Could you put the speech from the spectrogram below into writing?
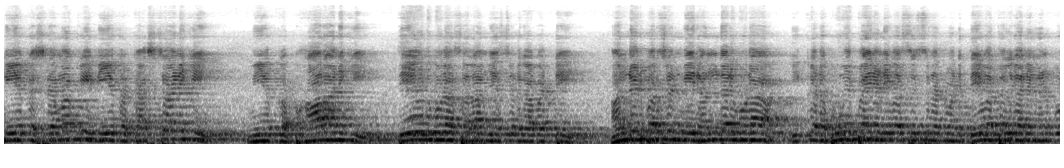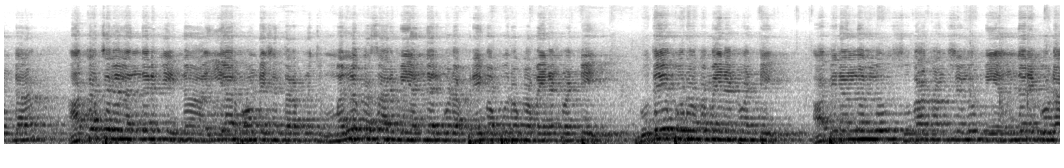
మీ యొక్క శ్రమకి మీ యొక్క కష్టానికి మీ యొక్క భారానికి దేవుడు కూడా సలాం చేస్తాడు కాబట్టి హండ్రెడ్ పర్సెంట్ మీరందరూ కూడా ఇక్కడ భూమిపైన నివసిస్తున్నటువంటి దేవతలుగా నేను అనుకుంటా. అక్క చెల్లెలందరికీ నా ఐఆర్ ఫౌండేషన్ తరఫు నుంచి మళ్ళొకసారి మీ అందరు కూడా ప్రేమపూర్వకమైనటువంటి హృదయపూర్వకమైనటువంటి అభినందనలు శుభాకాంక్షలు మీ అందరికి కూడా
